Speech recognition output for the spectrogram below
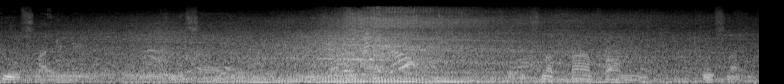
too slimy. Uh, it's not far from too slimy.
